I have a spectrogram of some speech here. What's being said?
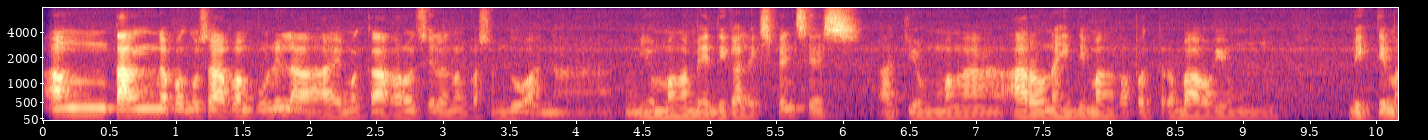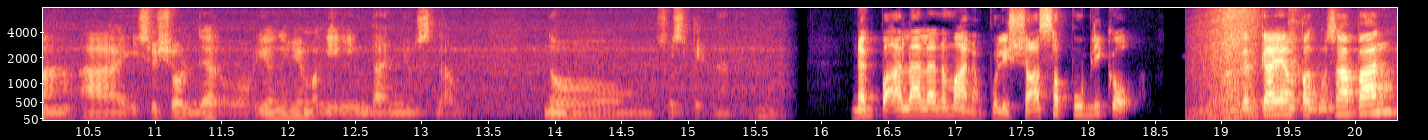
Ang tanging na pag-usapan po nila ay magkakaroon sila ng kasunduan na yung mga medical expenses at yung mga araw na hindi makakapagtrabaho yung biktima ay isu-shoulder or yun yung magiging danyos daw nung suspect natin. Nagpaalala naman ang pulisya sa publiko. Hanggat kayang pag-usapan,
